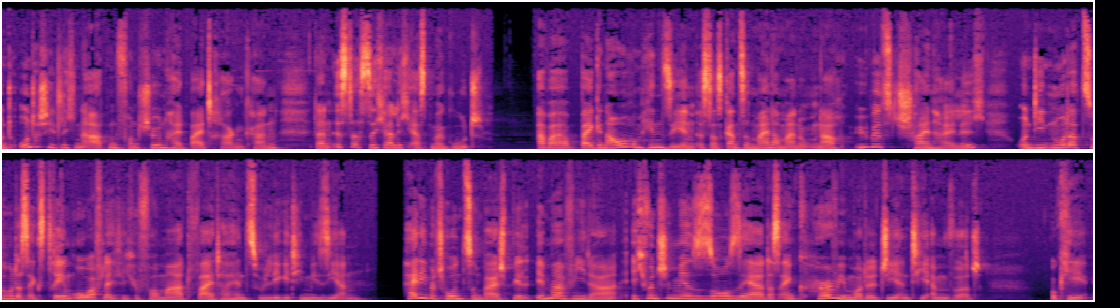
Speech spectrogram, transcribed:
und unterschiedlichen Arten von Schönheit beitragen kann, dann ist das sicherlich erstmal gut. Aber bei genauerem Hinsehen ist das Ganze meiner Meinung nach übelst scheinheilig und dient nur dazu, das extrem oberflächliche Format weiterhin zu legitimisieren. Heidi betont zum Beispiel immer wieder, ich wünsche mir so sehr, dass ein Curvy-Model GNTM wird. Okay,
